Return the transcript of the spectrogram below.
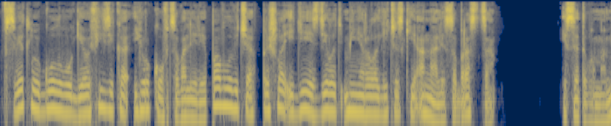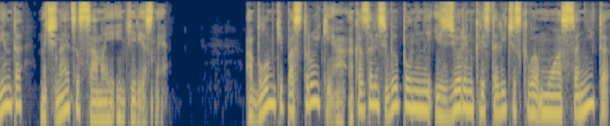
в светлую голову геофизика Юрковца Валерия Павловича пришла идея сделать минералогический анализ образца. И с этого момента начинается самое интересное. Обломки постройки оказались выполнены из зерен кристаллического муассанита,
